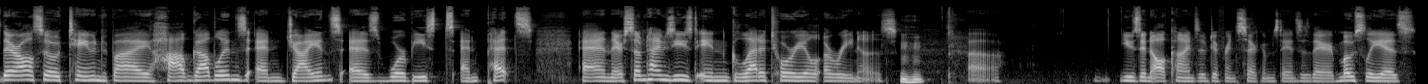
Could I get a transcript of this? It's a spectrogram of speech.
They're also tamed by hobgoblins and giants as war beasts and pets, and they're sometimes used in gladiatorial arenas. Uh, used in all kinds of different circumstances. There, mostly as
